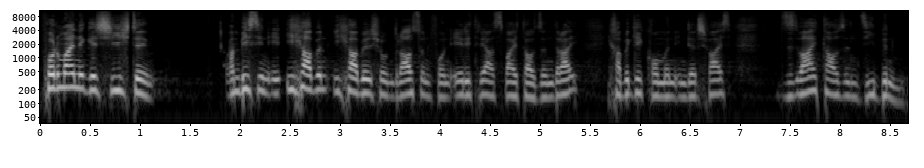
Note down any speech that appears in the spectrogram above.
Vor meiner Geschichte ein bisschen, ich habe, ich habe schon draußen von Eritrea 2003, ich habe gekommen in der Schweiz 2007.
